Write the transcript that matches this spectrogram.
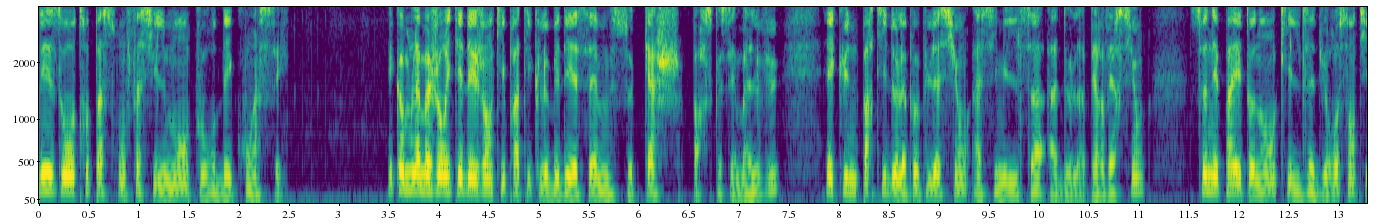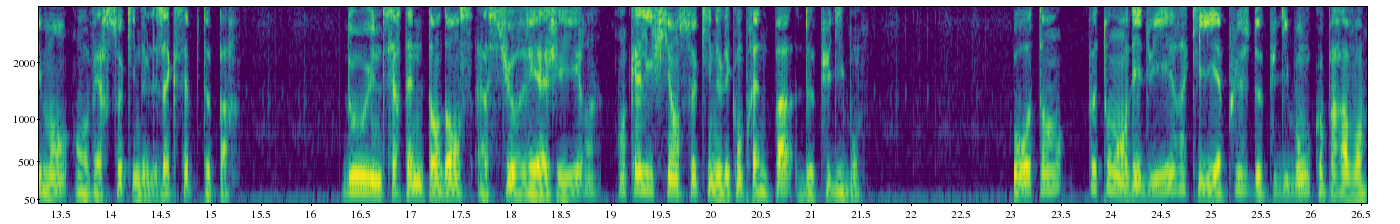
les autres passeront facilement pour décoincés. Et comme la majorité des gens qui pratiquent le BDSM se cachent parce que c'est mal vu, et qu'une partie de la population assimile ça à de la perversion, ce n'est pas étonnant qu'ils aient du ressentiment envers ceux qui ne les acceptent pas. D'où une certaine tendance à surréagir en qualifiant ceux qui ne les comprennent pas de pudibons. Pour autant, peut-on en déduire qu'il y a plus de pudibons qu'auparavant?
